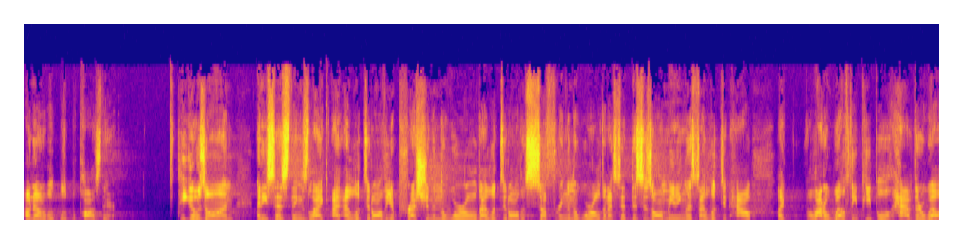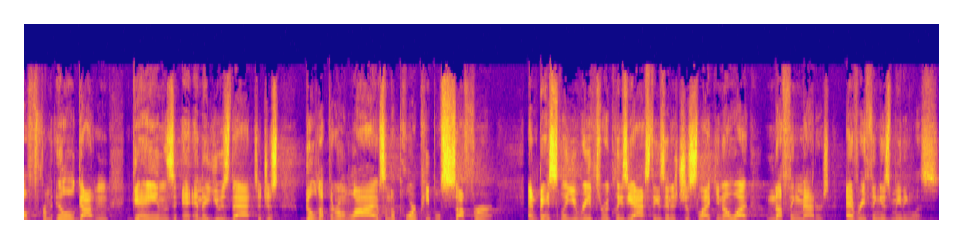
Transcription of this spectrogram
"Oh no, we'll, we'll pause there." He goes on and he says things like I, I, looked at all the oppression in the world i looked at all the suffering in the world and i said this is all meaningless i looked at how like a lot of wealthy people have their wealth from ill-gotten gains and, and they use that to just build up their own lives and the poor people suffer and basically you read through ecclesiastes and it's just like you know what nothing matters everything is meaningless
